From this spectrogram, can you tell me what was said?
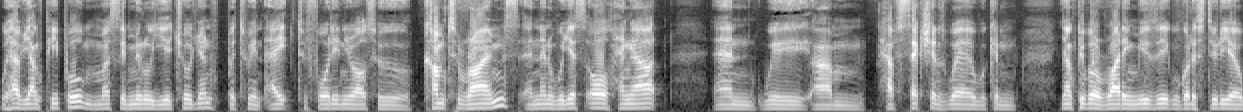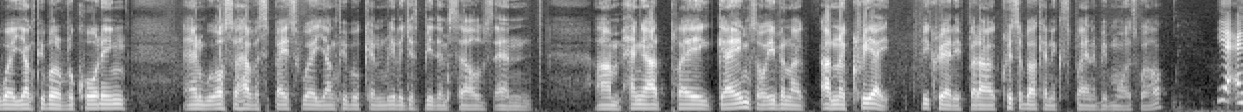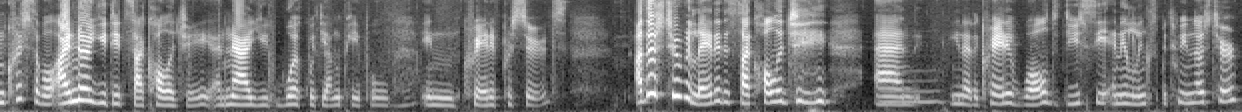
we have young people, mostly middle year children, between 8 to 14 year olds who come to Rhymes, and then we just all hang out and we um, have sections where we can, young people are writing music, we've got a studio where young people are recording, and we also have a space where young people can really just be themselves and um, hang out, play games, or even like, I don't know, create, be creative. But uh, Christabel can explain a bit more as well. Yeah, and Christabel, I know you did psychology and now you work with young people in creative pursuits. Are those two related? Is psychology and you know the creative world? Do you see any links between those two?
